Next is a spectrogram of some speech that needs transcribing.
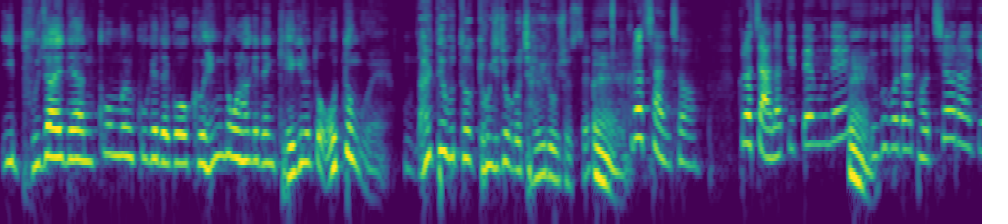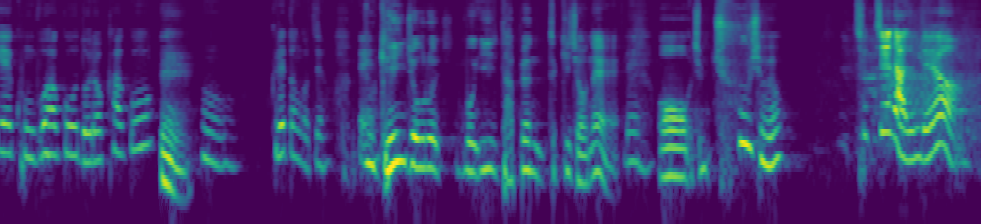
이 부자에 대한 꿈을 꾸게 되고 그 행동을 하게 된 계기는 또 어떤 거예요? 날 때부터 경제적으로 자유로우셨어요? 네. 그렇지 않죠. 그렇지 않았기 때문에 네. 누구보다 더 치열하게 공부하고 노력하고 네. 어, 그랬던 거죠. 네. 좀 개인적으로 뭐 이 답변 듣기 전에 네. 어, 지금 추우셔요? 춥지는 않은데요.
